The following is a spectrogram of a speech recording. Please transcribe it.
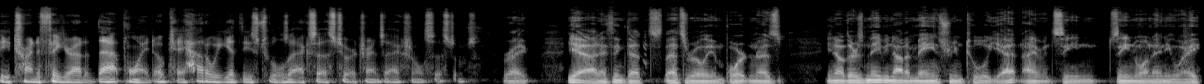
be trying to figure out at that point, okay, how do we get these tools access to our transactional systems? Right. Yeah, and I think that's that's really important. As you know, there's maybe not a mainstream tool yet. I haven't seen seen one anyway,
